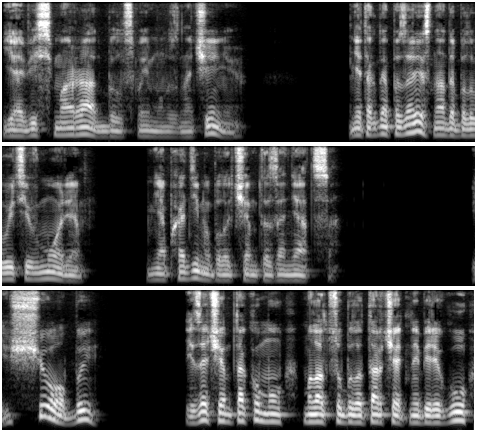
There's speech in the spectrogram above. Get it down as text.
«Я весьма рад был своему назначению. Мне тогда позарез надо было уйти в море. Необходимо было чем-то заняться». «Еще бы!» И зачем такому молодцу было торчать на берегу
